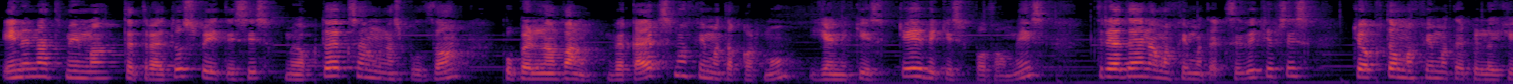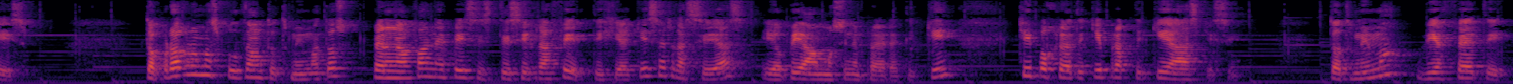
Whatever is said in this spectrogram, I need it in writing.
Είναι ένα τμήμα τετραετούς φοιτησης με 8 εξάμεινα σπουδών που περιλαμβάνουν 16 μαθήματα κορμού, γενικής και ειδικής υποδομής, 31 μαθήματα εξειδίκευσης και 8 μαθήματα επιλογής. Το πρόγραμμα σπουδών του τμήματος περιλαμβάνει επίσης τη συγγραφή πτυχιακής εργασίας, η οποία όμως είναι προαιρετική, και υποχρεωτική πρακτική άσκηση. Το τμήμα διαθέτει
